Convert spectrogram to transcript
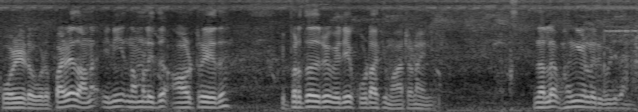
കോഴിയുടെ കൂട്. പഴയതാണ്. ഇനി നമ്മളിത് ഓർഡർ ചെയ്ത് ഇപ്പുറത്തെ ഒരു വലിയ കൂടാക്കി മാറ്റണം ഇനി. നല്ല ഭംഗിയുള്ളൊരു വീട് തന്നെ.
